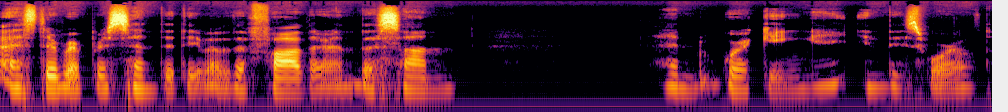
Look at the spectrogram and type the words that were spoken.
as the representative of the Father and the Son and working in this world.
